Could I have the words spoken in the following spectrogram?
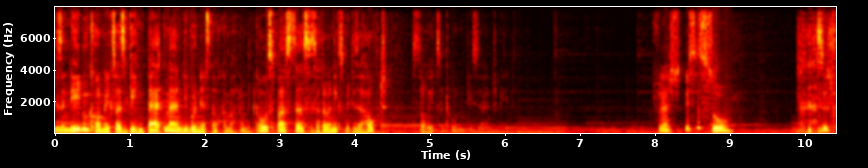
diese Nebencomics, also gegen Batman, die wurden jetzt noch gemacht. Und mit Ghostbusters, das hat aber nichts mit dieser Hauptstory zu tun, um die es eigentlich geht. Vielleicht ist es so. Es ist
